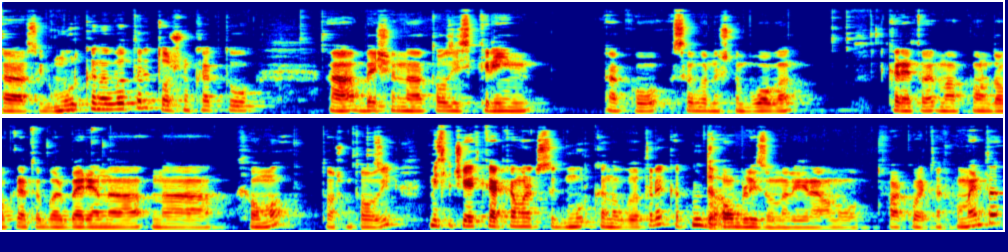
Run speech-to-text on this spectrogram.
а, се гмурка навътре, точно както а, беше на този скрин, ако се върнеш на блога, където е малко по-надолу, където е барберия на, на хълма, точно този. Мисля, че е така камерата се гмурка навътре, като Да. по-близо, нали, реално от това, което е в момента.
